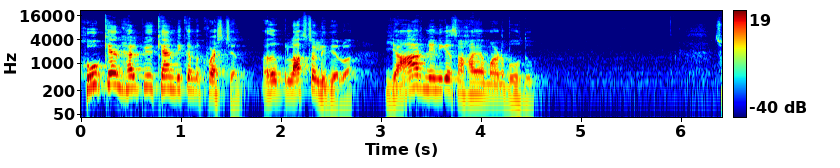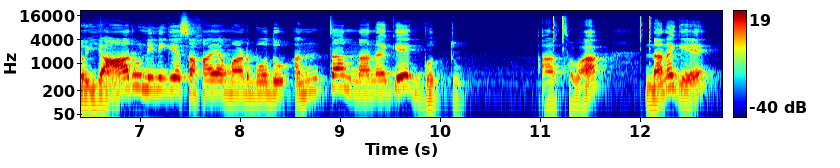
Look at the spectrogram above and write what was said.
who can help you can become a question ಅದು ಲಾಸ್ಟಲ್ಲಿ ಇದೆಯಲ್ವಾ? ಯಾರು ನಿನಗೆ ಸಹಾಯ ಮಾಡಬಹುದು ಸೊ ಯಾರು ನಿನಗೆ ಸಹಾಯ ಮಾಡ್ಬೋದು ಅಂತ ನನಗೆ ಗೊತ್ತು. ಅಥವಾ, ನನಗೆ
